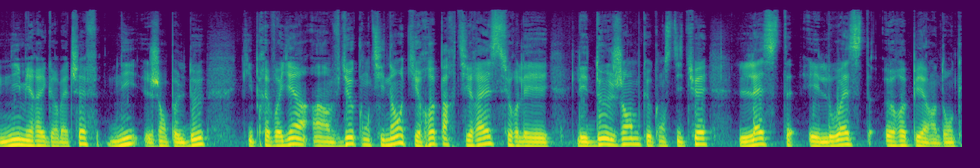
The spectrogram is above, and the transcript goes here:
ni Mireille Gorbatchev, ni Jean-Paul II, qui prévoyaient un, vieux continent qui repartirait sur les, les deux jambes que constituaient l'Est et l'Ouest européen. Donc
